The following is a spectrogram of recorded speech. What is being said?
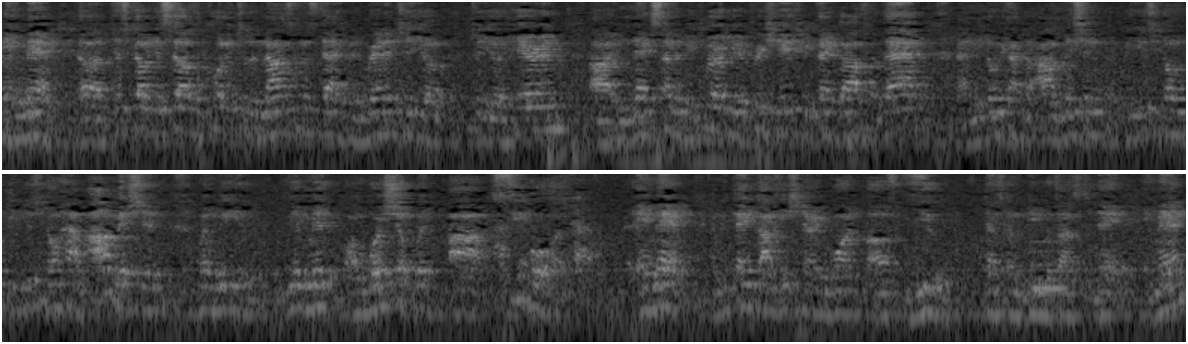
Amen. Uh, just govern yourselves according to the announcements that have been read to your to your hearing. Uh, next Sunday, be appreciation. We thank God for that. And you know we have our mission. We usually don't we usually don't have our mission when we we admit or worship with uh, Seaboard. Amen. And we thank God for each and every one of you that's going to be with us today. Amen.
